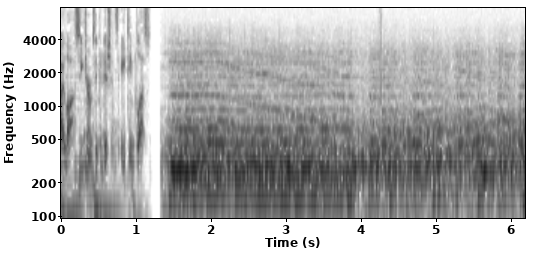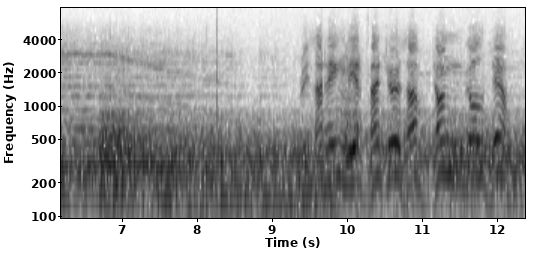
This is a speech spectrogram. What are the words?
by law. See terms and conditions. 18 plus. Presenting the adventures of Jungle Jim.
